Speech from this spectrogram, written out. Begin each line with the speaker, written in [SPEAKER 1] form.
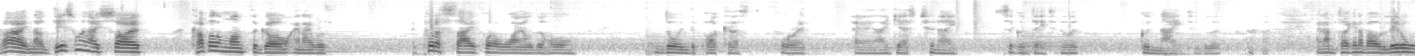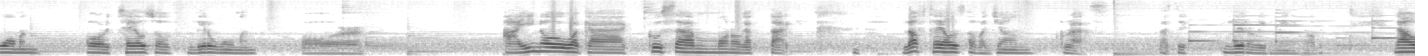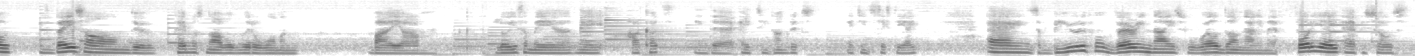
[SPEAKER 1] right, now this one I saw it a couple of months ago, and I was I put aside for a while the whole doing the podcast for it, and I guess tonight it's a good day to do it. Good night to do it. and I'm talking about Little Woman, or Tales of Little Woman, or Ai no Wakakusa Monogatari. Love Tales of a Young Grass. That's the literally the meaning of it. Now, it's based on the famous novel Little Woman by um, Louisa May, uh, May Alcott in the 1800s, 1868. And it's a beautiful, very nice, well done anime. 48 episodes.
